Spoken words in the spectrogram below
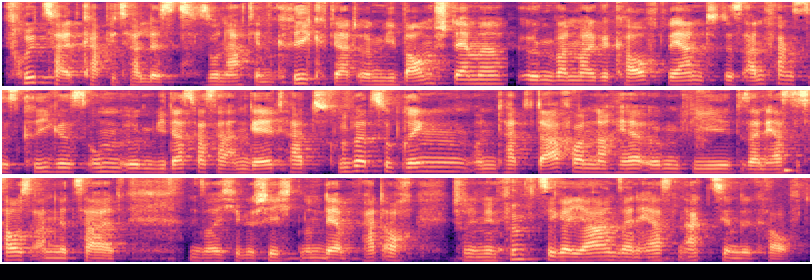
Frühzeitkapitalist, so nach dem Krieg. Der hat irgendwie Baumstämme irgendwann mal gekauft während des Anfangs des Krieges, um irgendwie das, was er an Geld hat, rüberzubringen und hat davon nachher irgendwie sein erstes Haus angezahlt und solche Geschichten. Und der hat auch schon in den 50er Jahren seine ersten Aktien gekauft.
